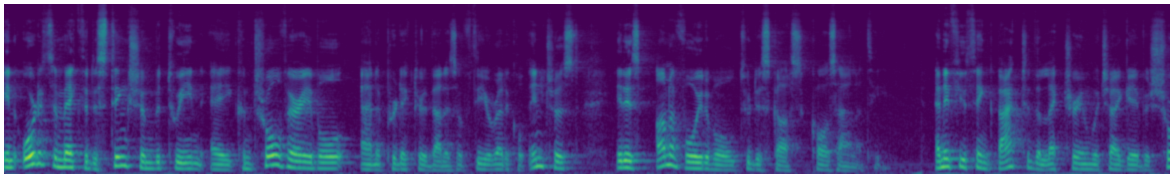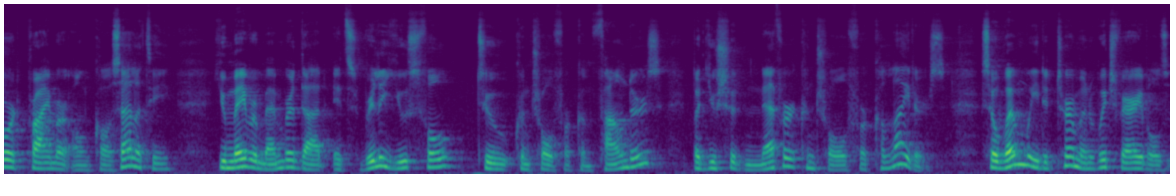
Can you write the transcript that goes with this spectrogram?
In order to make the distinction between a control variable and a predictor that is of theoretical interest, it is unavoidable to discuss causality. And if you think back to the lecture in which I gave a short primer on causality, you may remember that it's really useful to control for confounders, but you should never control for colliders. So when we determine which variables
